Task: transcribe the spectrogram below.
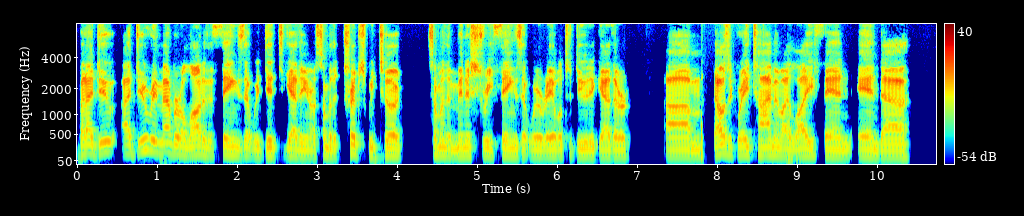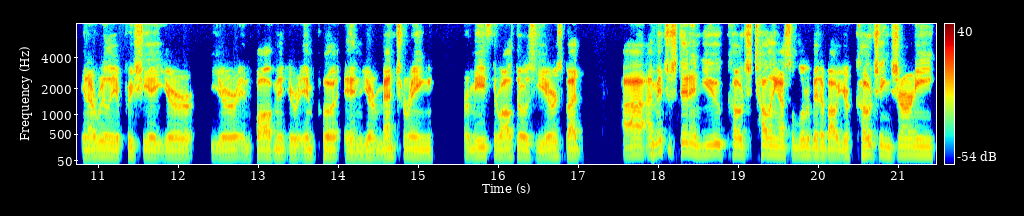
but I do I do remember a lot of the things that we did together. You know, some of the trips we took, some of the ministry things that we were able to do together. Um, that was a great time in my life, and and uh, and I really appreciate your your involvement, your input, and your mentoring for me throughout those years. But uh, I'm interested in you, Coach, telling us a little bit about your coaching journey,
